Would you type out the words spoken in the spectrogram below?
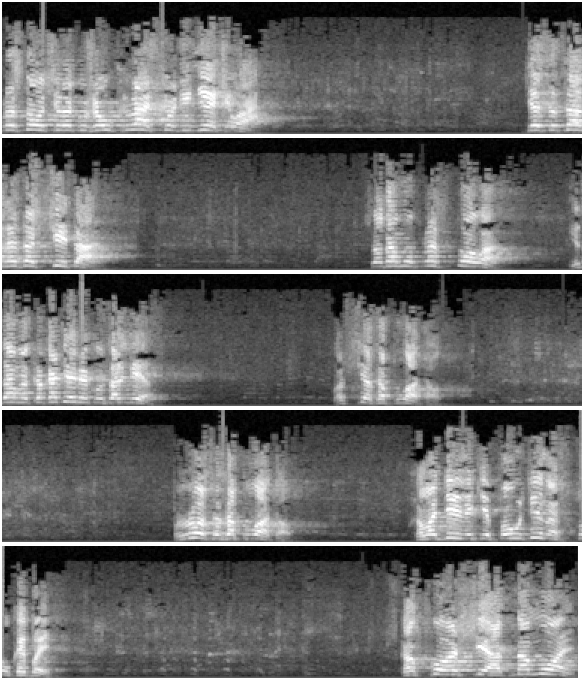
Простого человека уже украсть сегодня нечего. Где социальная защита? Что там у простого? Недавно к академику залез. Вообще заплакал. Просто заплакал. В холодильнике паутина с сукой быть. В шкафу вообще одномой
